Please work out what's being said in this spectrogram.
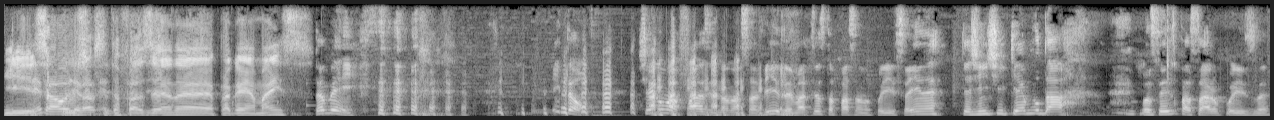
E legal, esse legal. que você está fazendo é para ganhar mais? Também. então, chega uma fase na nossa vida, Matheus está passando por isso aí, né? Que a gente quer mudar. Vocês passaram por isso, né?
